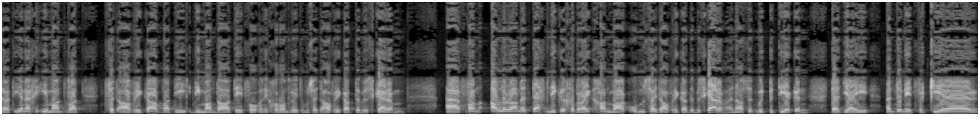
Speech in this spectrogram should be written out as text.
dat enige iemand wat Suid-Afrika wat die die mandaat het volgens die grondwet om Suid-Afrika te beskerm, uh van allerlei tegnieke gebruik gaan maak om Suid-Afrika te beskerm. En as dit moet beteken dat jy internetverkeer,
